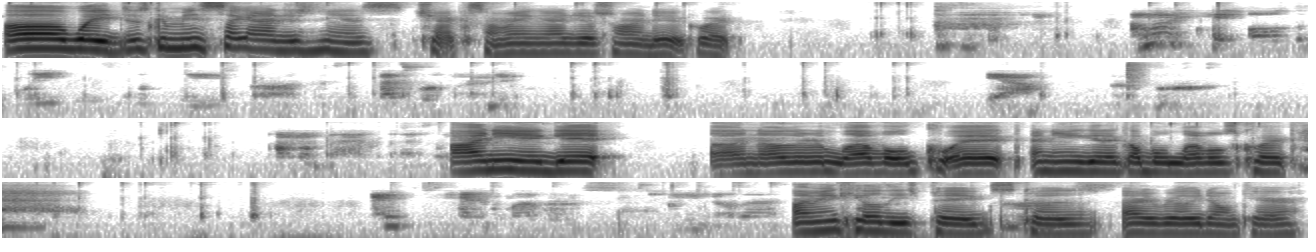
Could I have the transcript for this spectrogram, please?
Uh, wait, just give me a second. I just need to check something. I just want to do it quick. I'm gonna hit all the blazes with blaze rod. That's what I'm gonna do. Yeah. I'm a bad guy. I need to get another level quick. I need to get a couple levels quick. I'm gonna kill these pigs because I really don't care.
